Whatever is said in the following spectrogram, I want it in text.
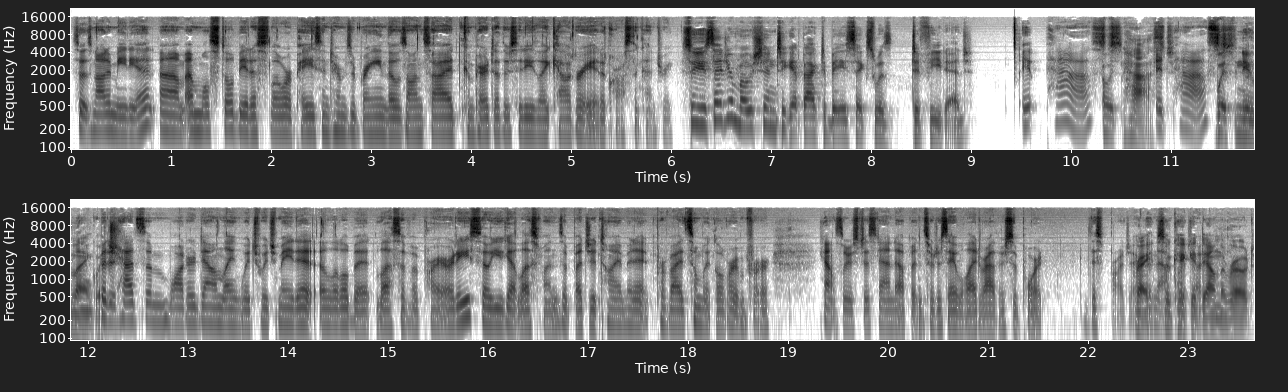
so it's not immediate, um, and we'll still be at a slower pace in terms of bringing those on side compared to other cities like Calgary and across the country. So you said your motion to get back to basics was defeated. It passed. Oh, it passed. It passed With new language. but it had some watered down language, which made it a little bit less of a priority. So you get less funds at budget time, and it provides some wiggle room for councillors to stand up and sort of say, "Well, I'd rather support this project." Right. So kick it down the road.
